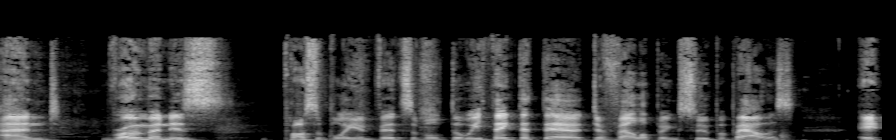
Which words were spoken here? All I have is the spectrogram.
and Roman is possibly invincible. Do we think that they're developing superpowers? It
